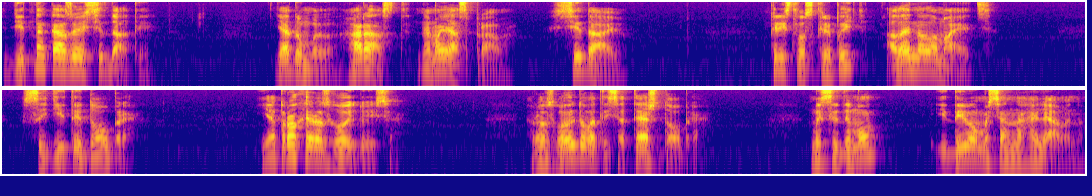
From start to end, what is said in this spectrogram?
Дід наказує сідати. Я думаю, гаразд, не моя справа. Сідаю. Крісло скрипить, але не ламається. Сидіти добре. Я трохи розгойдуюся. Розгойдуватися теж добре. Ми сидимо і дивимося на галявину.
